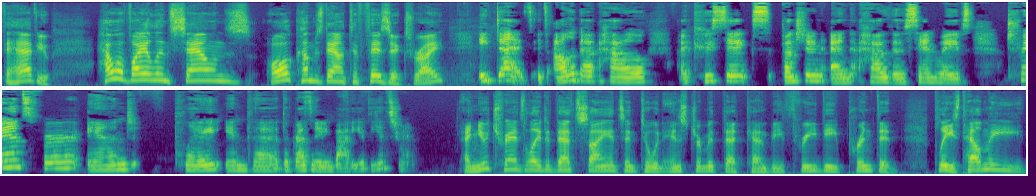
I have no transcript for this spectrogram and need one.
to have you. How a violin sounds all comes down to physics, right? It does. It's all about how acoustics function and how those sound waves transfer and play in the, the resonating body of the instrument. And you translated that science into an instrument that can be 3D printed. Please tell me,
